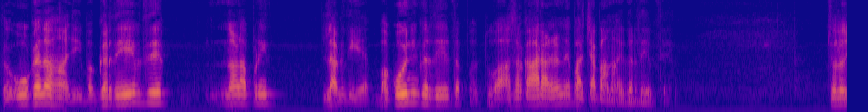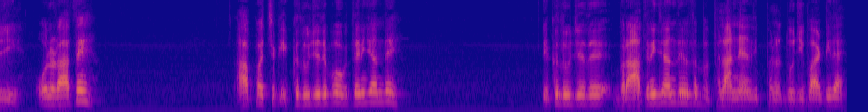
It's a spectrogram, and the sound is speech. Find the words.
ਤੇ ਉਹ ਕਹਿੰਦਾ, ਹਾਂ ਜੀ ਗੁਰਦੇਵ ਦੇ ਨਾਲ ਆਪਣੀ ਲੱਗਦੀ ਹੈ। ਬਾ ਕੋਈ ਨਹੀਂ ਗੁਰਦੇਵ ਤਾਂ ਤੂੰ ਆ ਸਰਕਾਰ ਵਾਲਿਆਂ ਨੇ ਪਰਚਾ ਪਾਵਾਂਗੇ ਗੁਰਦੇਵ ਤੇ। ਚਲੋ ਜੀ, ਉਹ ਲੜਾਤੇ। ਆਪਸ ਚ ਇੱਕ ਦੂਜੇ ਦੇ ਭੋਗ ਤੇ ਨਹੀਂ ਜਾਂਦੇ ਇੱਕ ਦੂਜੇ ਦੇ ਬਰਾਤ ਨਹੀਂ ਜਾਂਦੇ ਉਹ ਤਾਂ ਫਲਾਨਿਆਂ ਦੀ ਫਲ- ਦੂਜੀ ਪਾਰਟੀ ਦਾ ਹੈ।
